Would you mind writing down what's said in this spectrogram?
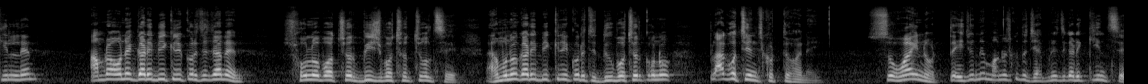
কিনলেন আমরা অনেক গাড়ি বিক্রি করেছি জানেন? ষোলো বছর বিশ বছর চলছে। এমনও গাড়ি বিক্রি করেছে দু বছর কোনো প্লাগও চেঞ্জ করতে হয় নাই। সো হোয়াই নট তো এই জন্য মানুষ কিন্তু জাপানিজ গাড়ি কিনছে।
